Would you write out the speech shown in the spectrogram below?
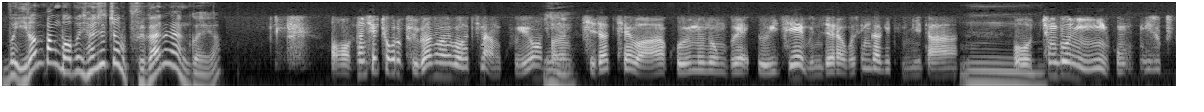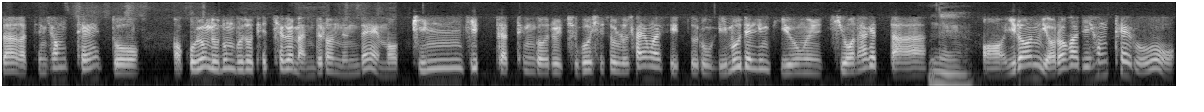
뭐 이런 방법은 현실적으로 불가능한 거예요? 어, 현실적으로 불가능할 것 같지는 않고요. 저는 예. 지자체와 고용노동부의 의지의 문제라고 생각이 듭니다. 음. 뭐 충분히 공기숙사 같은 형태 또 어, 고용노동부도 대책을 만들었는데 뭐 빈 집 같은 거를 주거 시설로 사용할 수 있도록 리모델링 비용을 지원하겠다. 네. 어, 이런 여러 가지 형태로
